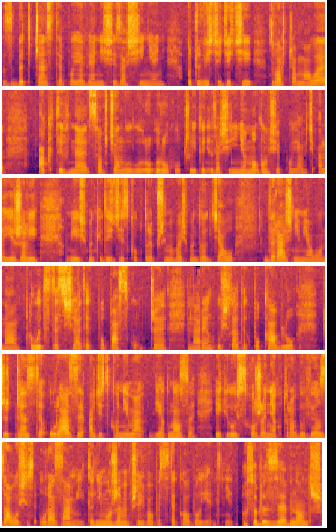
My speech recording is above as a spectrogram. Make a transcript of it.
zbyt częste pojawianie się zasinień. Oczywiście dzieci, zwłaszcza małe, aktywne są w ciągu ruchu, czyli te zasinienia mogą się pojawić, ale jeżeli mieliśmy kiedyś dziecko, które przyjmowaliśmy do oddziału, wyraźnie miało na łydce śladek po pasku, czy na ręku śladek po kablu, czy częste urazy, a dziecko nie ma diagnozy jakiegoś schorzenia, które by wiązało się z urazami, to nie możemy przejść wobec tego obojętnie. Osoby z zewnątrz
